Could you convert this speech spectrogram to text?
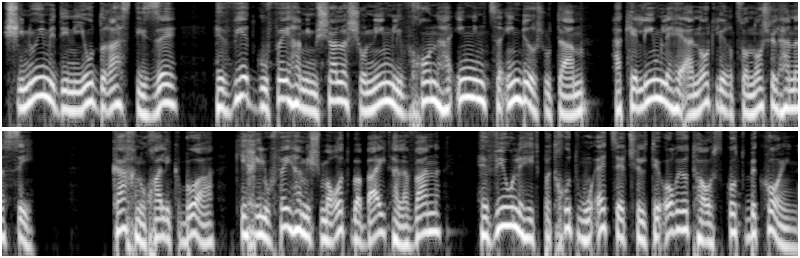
שינוי מדיניות דרסטי זה הביא את גופי הממשל השונים לבחון האם נמצאים ברשותם הכלים להיענות לרצונו של הנשיא. כך נוכל לקבוע כי חילופי המשמרות בבית הלבן הביאו להתפתחות מואצת של תיאוריות העוסקות בקוין,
